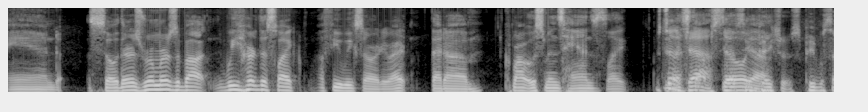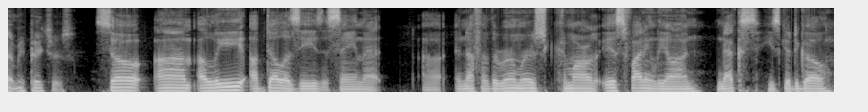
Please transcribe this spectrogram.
And so there's rumors about we heard this like a few weeks already, right? That um Kamaru Usman's hands like It's in a messed up cast. Still, still. yeah. Pictures. People sent me pictures. So um Ali Abdelaziz is saying that uh, enough of the rumors. Kamaru is fighting Leon next. He's good to go.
